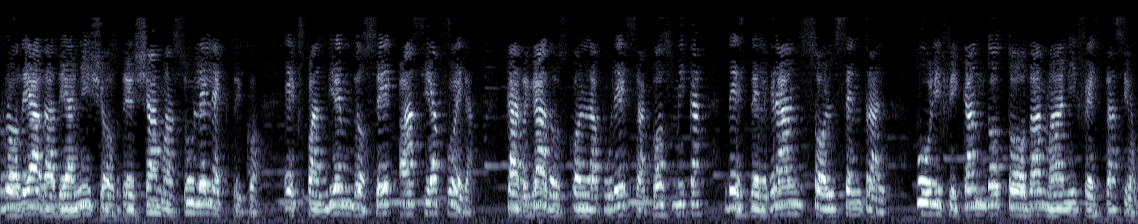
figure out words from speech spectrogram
rodeada de anillos de llama azul eléctrico, expandiéndose hacia afuera, cargados con la pureza cósmica desde el gran sol central, purificando toda manifestación.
